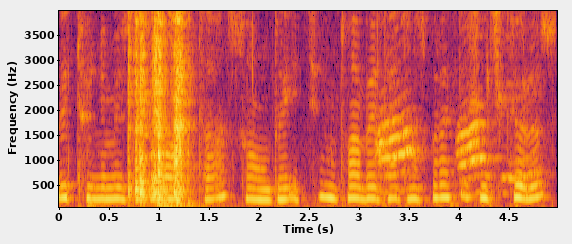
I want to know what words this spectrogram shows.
Ve tüllümüz de dolapta soğuduğu için mutfağı böyle tertemiz bıraktık. Şimdi çıkıyoruz.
